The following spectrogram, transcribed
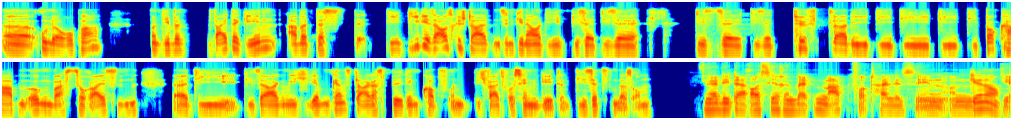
äh, und Europa. Und die wird weitergehen. Aber das, die, die, die es ausgestalten, sind genau die, diese, diese diese, diese Tüftler, die, die, die, die, die Bock haben, irgendwas zu reißen, äh, die, die sagen, ich habe ein ganz klares Bild im Kopf und ich weiß, wo es hingeht und die setzen das um. Ja, die daraus ihre Marktvorteile sehen und genau. die,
